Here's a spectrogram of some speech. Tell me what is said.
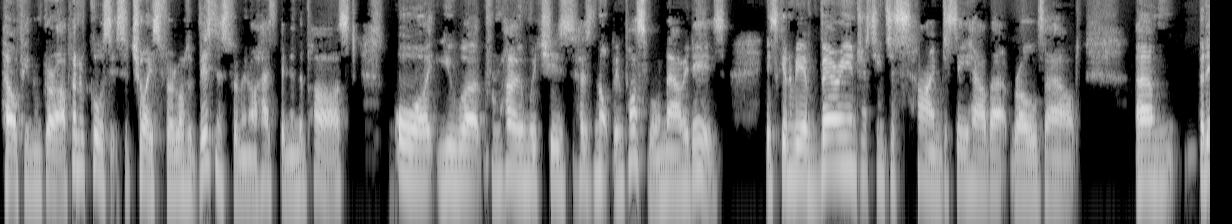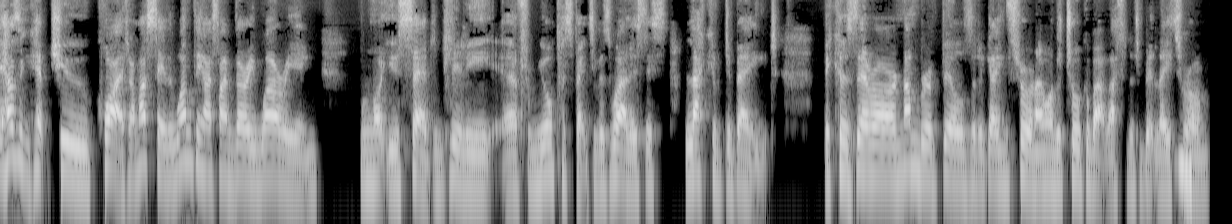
helping them grow up. And of course, it's a choice for a lot of business women or has been in the past, or you work from home, which is, has not been possible. Now it is. It's going to be a very interesting time to see how that rolls out. Um, but it hasn't kept you quiet. I must say the one thing I find very worrying from what you said, and clearly uh, from your perspective as well, is this lack of debate. Because there are a number of bills that are going through, and I want to talk about that a little bit later mm. on,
